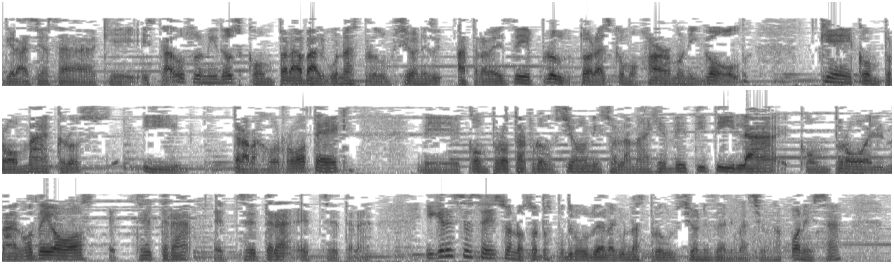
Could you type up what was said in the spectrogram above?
gracias a que Estados Unidos compraba algunas producciones a través de productoras como Harmony Gold, que compró Macros y trabajó Robotech, compró otra producción, hizo La magia de Titila, compró El mago de Oz, etcétera, etcétera, etcétera. Y gracias a eso nosotros pudimos ver algunas producciones de animación japonesa,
